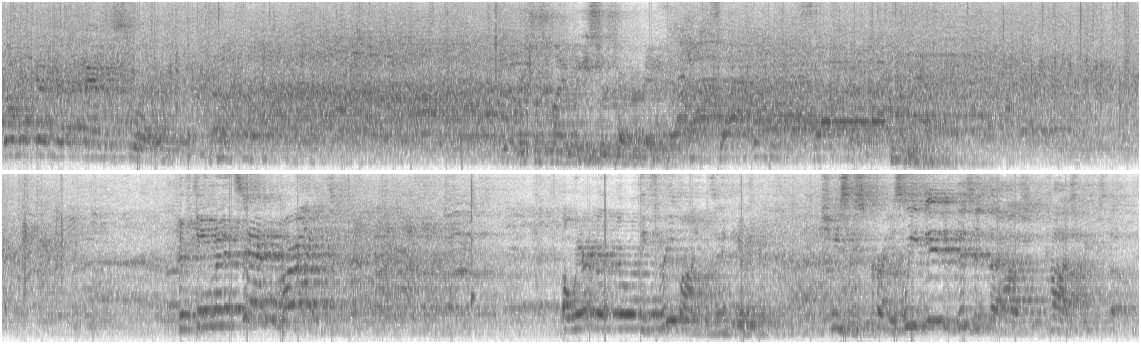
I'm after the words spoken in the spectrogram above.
Someone get that man a sweater. Which is my Band. Fifteen minutes in. All right. Oh, we're, we're only three lines in here. Jesus Christ. We did visit the house of Cosby's, though.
